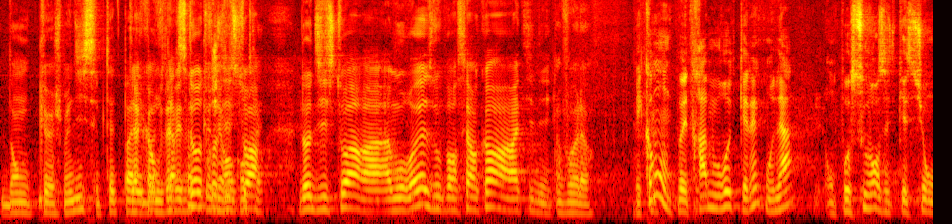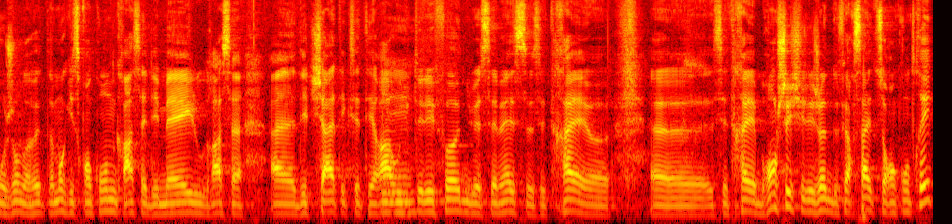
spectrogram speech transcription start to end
Donc, euh, je me dis, c'est peut-être pas les C'est-à-dire quand bonnes vous avez personnes que j'ai d'autres histoires, rencontrées. d'autres histoires amoureuses, vous pensez encore à Ratini? Voilà. Mais comment on peut être amoureux de quelqu'un qu'on a On pose souvent cette question aux gens, notamment qui se rencontrent grâce à des mails ou grâce à, à des chats, etc., ou du téléphone, du SMS. C'est très, euh, euh, c'est très branché chez les jeunes de faire ça et de se rencontrer.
